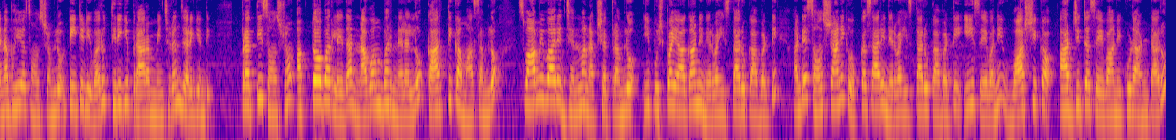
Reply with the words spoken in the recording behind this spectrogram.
ఎనభై సంవత్సరంలో టీటీడీ వారు తిరిగి ప్రారంభించడం జరిగింది. ప్రతి సంవత్సరం అక్టోబర్ లేదా నవంబర్ నెలల్లో కార్తీక మాసంలో స్వామివారి జన్మ నక్షత్రంలో ఈ పుష్పయాగాన్ని నిర్వహిస్తారు కాబట్టి అంటే సంవత్సరానికి ఒక్కసారి నిర్వహిస్తారు కాబట్టి ఈ సేవని వార్షిక ఆర్జిత సేవ అని కూడా అంటారు.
